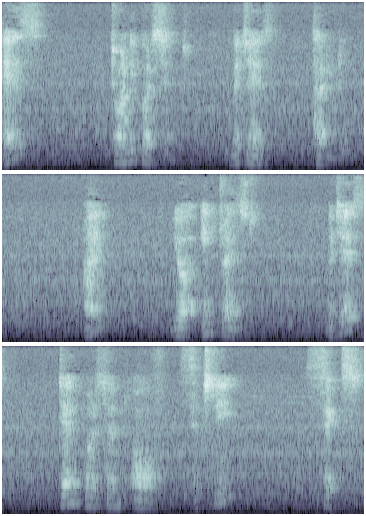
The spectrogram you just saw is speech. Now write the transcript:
is 20% which is 32 and your interest which is 10% of 66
